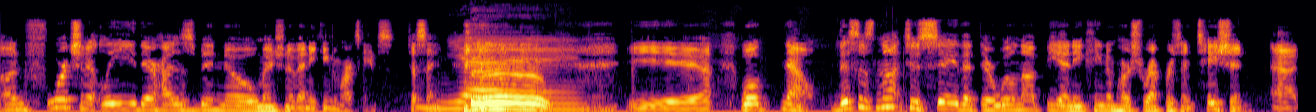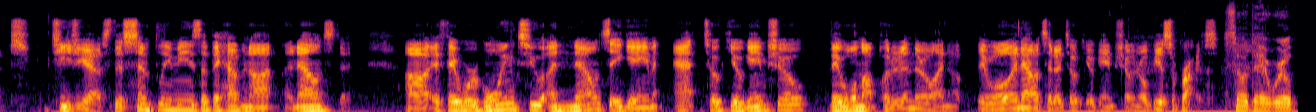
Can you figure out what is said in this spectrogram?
unfortunately, there has been no mention of any Kingdom Hearts games. Just saying. Yeah. Yeah. Well, now, this is not to say that there will not be any Kingdom Hearts representation at TGS. This simply means that they have not announced it. Uh, if they were going to announce a game at Tokyo Game Show, they will not put it in their lineup. They will announce it at Tokyo Game Show, and it'll be a surprise. So there will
